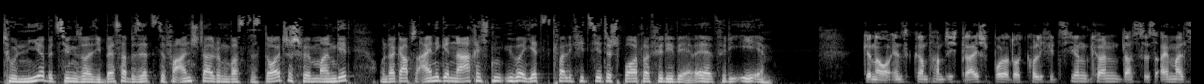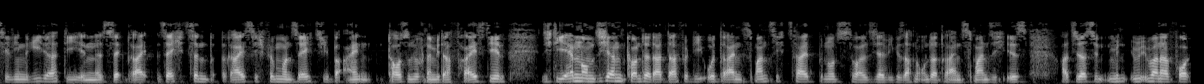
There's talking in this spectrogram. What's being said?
Turnier beziehungsweise die besser besetzte Veranstaltung, was das deutsche Schwimmen angeht. Und da gab es einige Nachrichten über jetzt qualifizierte Sportler für die, äh, für die EM. Genau, insgesamt haben sich drei Sportler dort qualifizieren können. Das ist einmal Celine Rieder, die in 16, 30, 65 über 1500 Meter Freistil sich die EM-Norm sichern konnte, da hat dafür die U23-Zeit benutzt, weil sie ja wie gesagt nur unter 23 ist. Hat sie das in, in, über einer Vor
